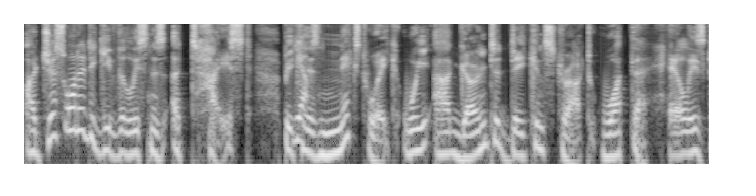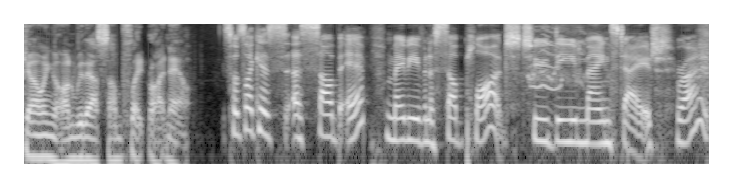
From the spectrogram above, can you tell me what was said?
I just wanted to give the listeners a taste because next week we are going to deconstruct what the hell is going on with our subfleet right now. So it's like a sub ep, maybe even a subplot to the main stage, right?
